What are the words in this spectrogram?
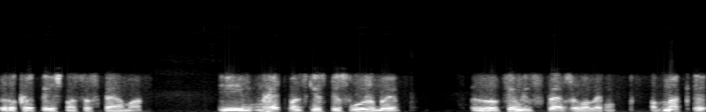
бюрократична система. І гетьманські спецслужби за цим відстежували. Однак е,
